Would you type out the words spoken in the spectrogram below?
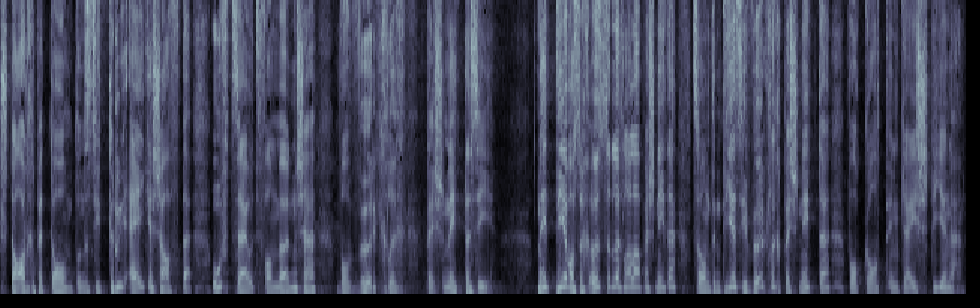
stark betont. Und es sind drei Eigenschaften aufzählt von Menschen, die wirklich beschnitten sind. Nicht die, die sich äußerlich beschneiden sondern die sind wirklich beschnitten, die Gott im Geist dienen.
